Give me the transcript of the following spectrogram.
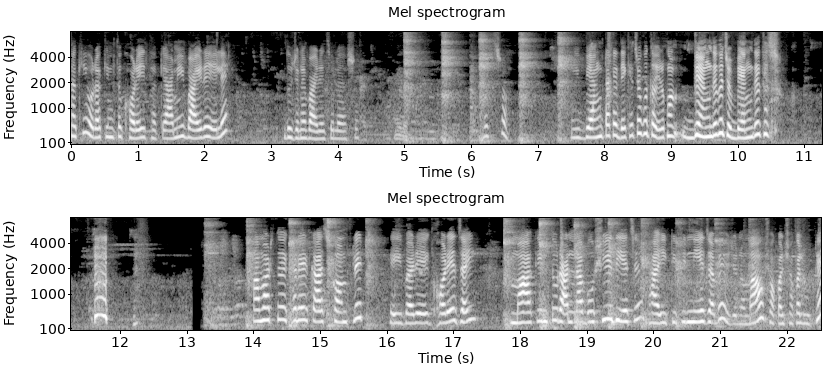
থাকি, ওরা কিন্তু ঘরেই থাকে। আমি বাইরে এলে দুজনে বাইরে চলে আসে। বুঝছ এই ব্যাংটাকে দেখেছ কোথাও? এরকম ব্যাং দেখেছ? ব্যাং দেখেছ? আমার তো এখানের কাজ কমপ্লিট। এইবারে ঘরে যাই। মা কিন্তু রান্না বসিয়ে দিয়েছে। ভাই টিফিন নিয়ে যাবে ওই জন্য মাও সকাল সকাল উঠে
